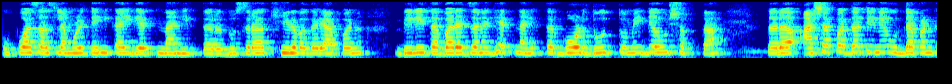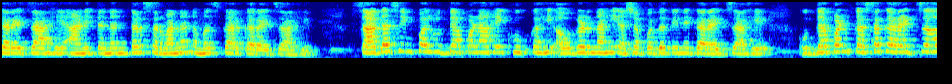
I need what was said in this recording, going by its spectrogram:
उपवास असल्यामुळे तेही काही घेत नाहीत. तर दुसरं खीर वगैरे आपण दिली तर बरेच जण घेत नाहीत. तर गोड दूध तुम्ही देऊ शकता. तर अशा पद्धतीने उद्यापन करायचं आहे आणि त्यानंतर सर्वांना नमस्कार करायचा आहे. साधा सिंपल उद्यापन आहे. खूप काही अवघड नाही अशा पद्धतीने करायचं आहे. उद्यापन कसं करायचं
